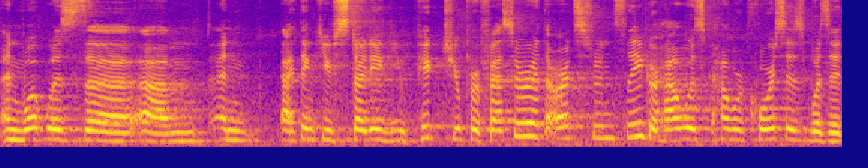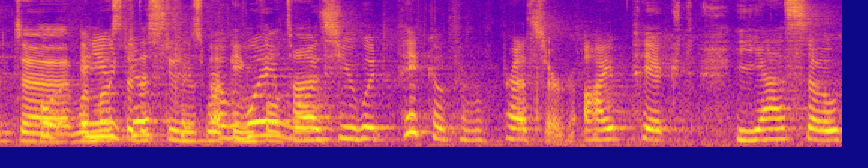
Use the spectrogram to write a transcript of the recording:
And what was the, um, and I think you studied, you picked your professor at the Art Students League, or how was, how were courses, was it, uh, were Well, most of the students uh, working The way full-time? was, you would pick a professor. I picked Yasuo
